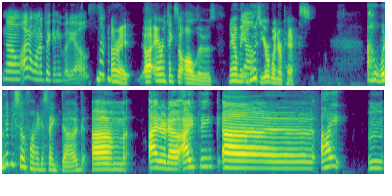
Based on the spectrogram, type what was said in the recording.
No, I don't want to pick anybody else. All right. Uh, Erin thinks they'll all lose. Naomi, Yeah. who's your winner picks? Oh, wouldn't it be so funny to say Doug? Um, I don't know. I think uh I mm,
